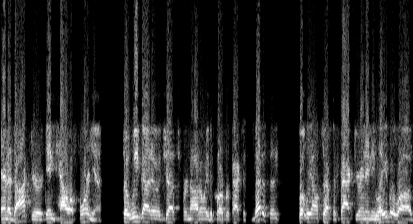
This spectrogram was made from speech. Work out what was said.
and a doctor in California. So we've got to adjust for not only the corporate practice of medicine, but we also have to factor in any labor laws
